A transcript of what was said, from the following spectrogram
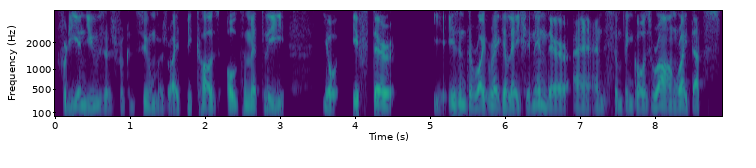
for the end users, for consumers, right? Because ultimately, you know, if there isn't the right regulation in there and, and something goes wrong, right, that's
